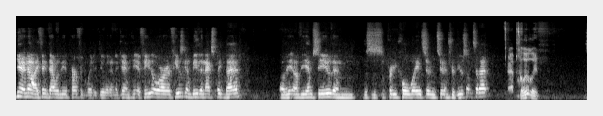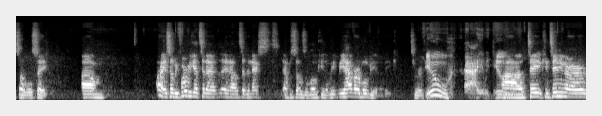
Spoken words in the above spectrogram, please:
Yeah, no, I think that would be a perfect way to do it. And again, if he or if he's going to be the next big bad of the of the MCU, then this is a pretty cool way to to introduce him to that. Absolutely. So we'll see. Um, all right, so before we get to that, you know, to the next episodes of Loki, we we have our movie of the week to review. Ah, yeah, we do. Uh, ta- continuing our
